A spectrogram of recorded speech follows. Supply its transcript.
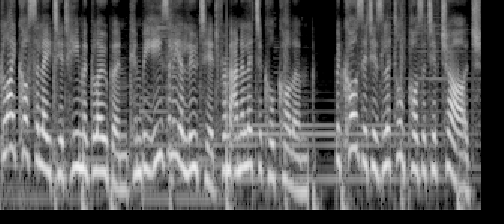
Glycosylated hemoglobin can be easily eluted from analytical column. Because it is little positive charge.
